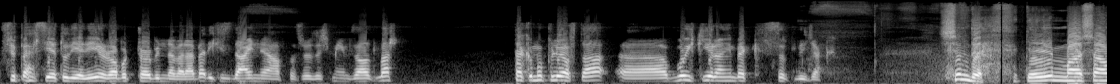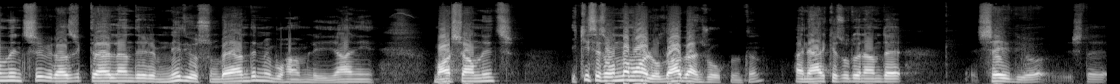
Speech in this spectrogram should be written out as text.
Süper Seattle yedeği Robert Turbin'le beraber ikisi de aynı hafta sözleşme imzaladılar. Takımı playoff'ta e, bu iki running back sırtlayacak. Şimdi gelelim Marshawn Lynch'i birazcık değerlendirelim. Ne diyorsun? Beğendin mi bu hamleyi? Yani Marshawn Lynch iki sezonda mal oldu ha bence Oakland'ın. Hani herkes o dönemde şey diyor işte e,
